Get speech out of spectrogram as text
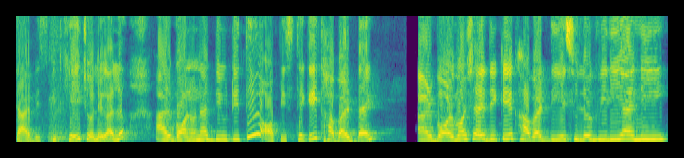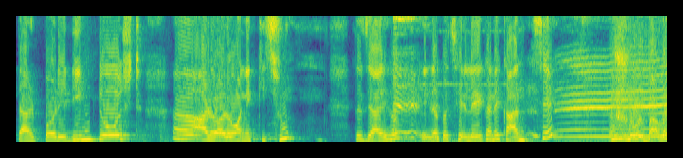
চা বিস্কিট খেয়েই চলে গেল। আর গণনার ডিউটিতে অফিস থেকেই খাবার দেয়। আর বরমশাই দিকে খাবার দিয়েছিল বিরিয়ানি, তারপরে ডিম টোস্ট আরও আরও অনেক কিছু। তো যাই হোক দেখো ছেলে এখানে কাঁদছে। ওর বাবা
